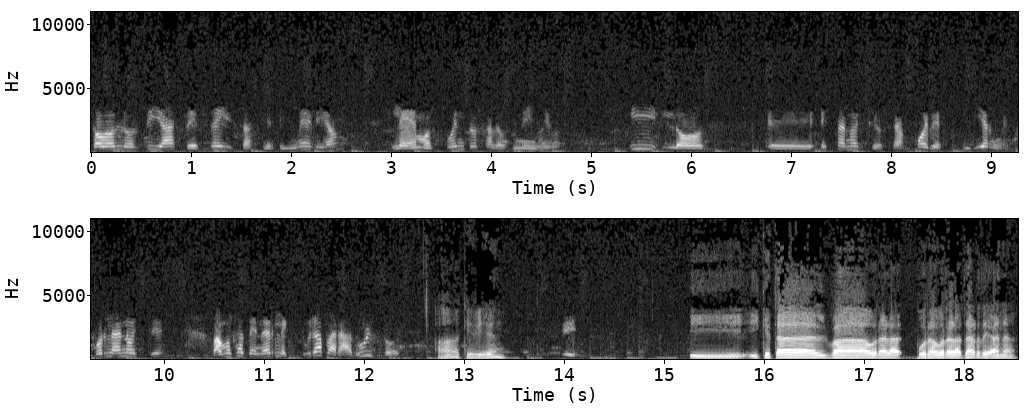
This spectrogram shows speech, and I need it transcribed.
Todos los días, de 6 a siete y media, leemos cuentos a los niños. Y los eh, esta noche, o sea, jueves y viernes por la noche, vamos a tener lectura para adultos. Ah, qué bien. Sí. ¿Y, y qué tal va ahora la- por ahora la tarde, Ana?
